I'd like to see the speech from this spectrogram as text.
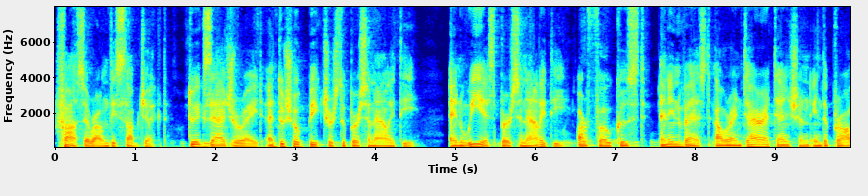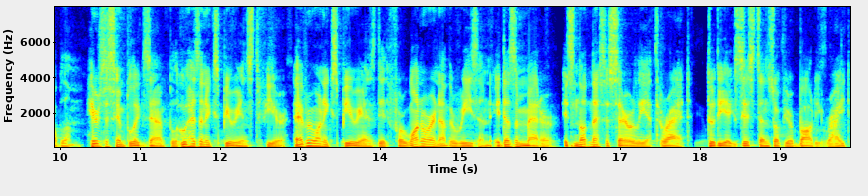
fuss around this subject, to exaggerate and to show pictures to personality and we as personality are focused and invest our entire attention in the problem. Here's a simple example. Who hasn't experienced fear? Everyone experienced it for one or another reason. It doesn't matter. It's not necessarily a threat to the existence of your body, right?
